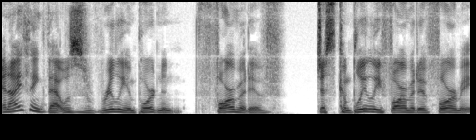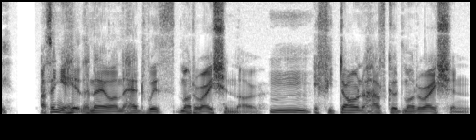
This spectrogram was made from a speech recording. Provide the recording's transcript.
And I think that was really important and formative, just completely formative for me. I think you hit the nail on the head with moderation, though. Mm. If you don't have good moderation,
